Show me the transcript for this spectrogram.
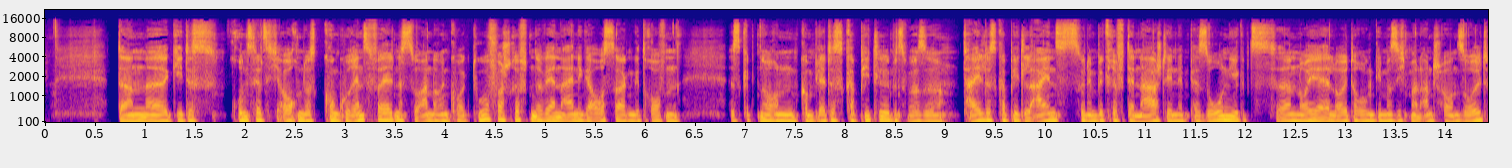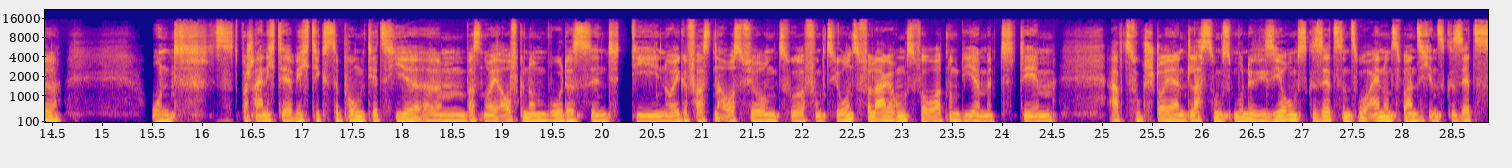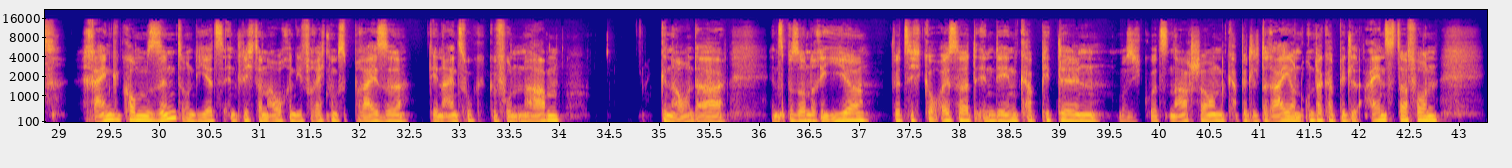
Dann äh, geht es grundsätzlich auch um das Konkurrenzverhältnis zu anderen Korrekturvorschriften. Da werden einige Aussagen getroffen. Es gibt noch ein komplettes Kapitel bzw. Teil des Kapitel 1 zu dem Begriff der nahestehenden Person. Hier gibt es äh, neue Erläuterungen, die man sich mal anschauen sollte. Und wahrscheinlich der wichtigste Punkt jetzt hier, ähm, was neu aufgenommen wurde, sind die neu gefassten Ausführungen zur Funktionsverlagerungsverordnung, die ja mit dem Abzugssteuerentlastungsmodernisierungsgesetz in 2021 ins Gesetz reingekommen sind und die jetzt endlich dann auch in die Verrechnungspreise den Einzug gefunden haben. Genau, und da insbesondere hier wird sich geäußert in den Kapiteln, muss ich kurz nachschauen, Kapitel 3 und Unterkapitel 1 davon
